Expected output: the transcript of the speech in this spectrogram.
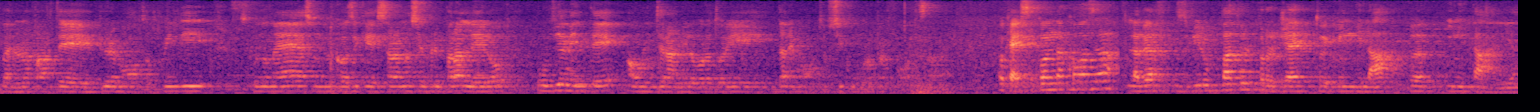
beh, in una parte più remota, quindi secondo me sono due cose che saranno sempre in parallelo, ovviamente aumenteranno i lavoratori da remoto, sicuro per forza. Ok, seconda cosa, l'aver sviluppato il progetto e quindi l'app in Italia,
